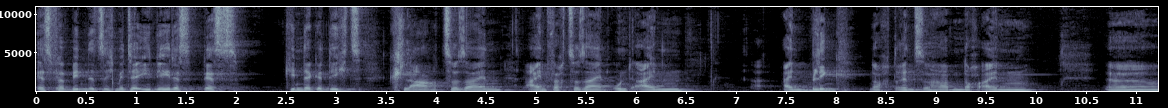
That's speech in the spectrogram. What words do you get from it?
es verbindet sich mit der Idee des, des Kindergedichts, klar zu sein, einfach zu sein und einen, einen Blink noch drin zu haben, noch einen, äh,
